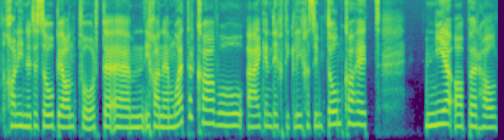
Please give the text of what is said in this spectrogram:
kann ich nicht so beantworten. Ähm, ich hatte eine Mutter, die eigentlich die gleichen Symptome hatte, nie aber halt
